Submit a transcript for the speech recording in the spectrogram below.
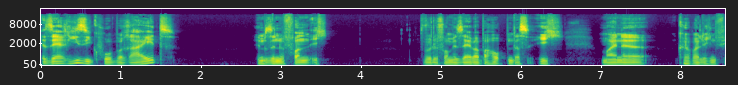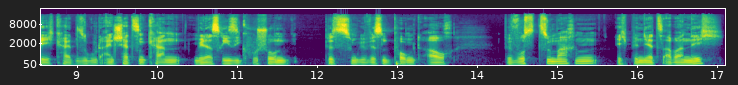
sehr risikobereit im Sinne von, ich würde von mir selber behaupten, dass ich meine körperlichen Fähigkeiten so gut einschätzen kann, mir das Risiko schon bis zum gewissen Punkt auch bewusst zu machen. Ich bin jetzt aber nicht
